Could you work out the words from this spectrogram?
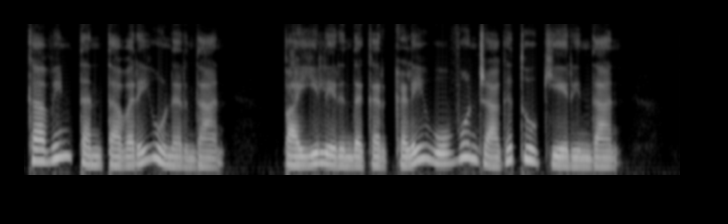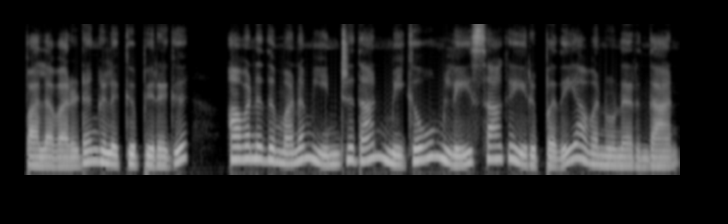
கவின் தன் தவறை உணர்ந்தான். பையில் இருந்த கற்களை ஒவ்வொன்றாக தூக்கி எறிந்தான். பல வருடங்களுக்குப் பிறகு அவனது மனம் இன்றுதான் மிகவும் லேசாக இருப்பதை அவன் உணர்ந்தான்.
